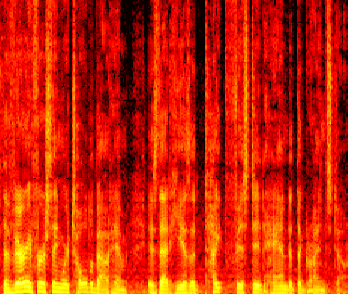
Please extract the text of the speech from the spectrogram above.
The very first thing we're told about him is that he is a tight-fisted hand at the grindstone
